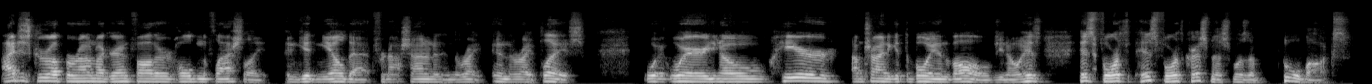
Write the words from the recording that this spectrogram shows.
i just grew up around my grandfather holding the flashlight and getting yelled at for not shining it in the right in the right place. Where, where you know here i'm trying to get the boy involved you know. His his fourth his fourth christmas was a toolbox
